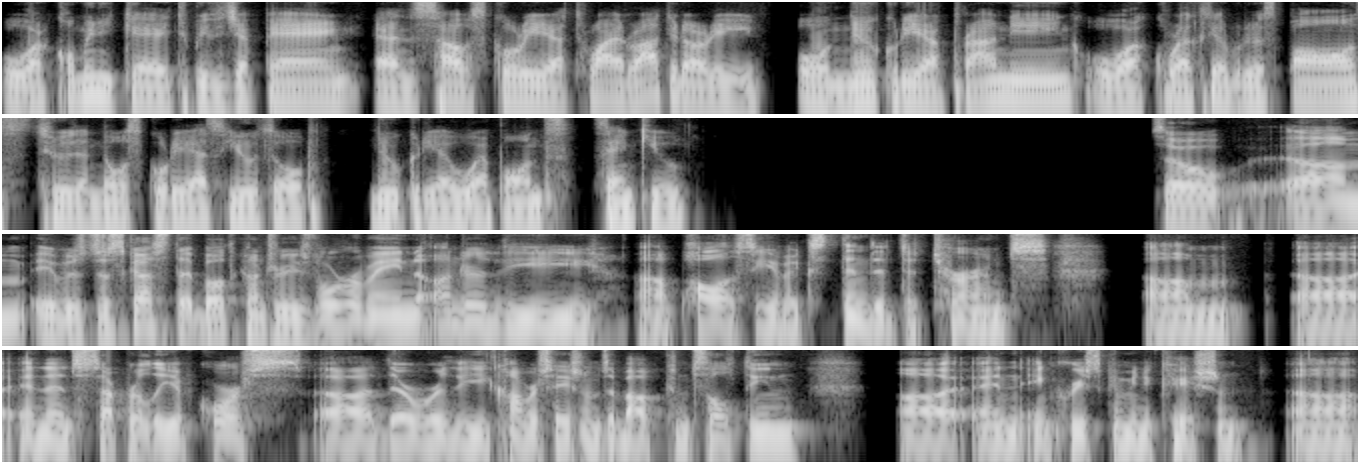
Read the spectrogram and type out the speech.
or communicate with Japan and South Korea trilaterally on nuclear planning or collective response to the North Korea's use of nuclear weapons? Thank you. So um, it was discussed that both countries will remain under the uh, policy of extended deterrence. Um, uh, and then separately, of course, uh, there were the conversations about consulting uh, and increased communication. Uh,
